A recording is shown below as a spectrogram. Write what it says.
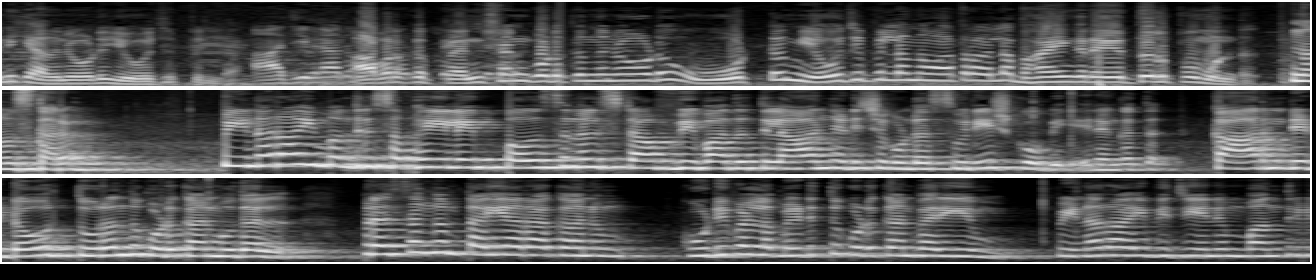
എനിക്ക് അതിനോട് യോജിപ്പില്ല അവർക്ക് പെൻഷൻ കൊടുക്കുന്നതിനോട് ഒട്ടും യോജിപ്പില്ലെന്ന് മാത്രമല്ല ഭയങ്കര എതിർപ്പുമുണ്ട്. നമസ്കാരം. പിണറായി മന്ത്രിസഭയിലെ പേഴ്സണൽ സ്റ്റാഫ് വിവാദത്തിൽ ആഞ്ഞടിച്ചുകൊണ്ട് സുരേഷ് ഗോപി രംഗത്ത്. കാറിന്റെ ഡോർ തുറന്നു കൊടുക്കാൻ മുതൽ പ്രസംഗം തയ്യാറാക്കാനും കുടിവെള്ളം എടുത്തു കൊടുക്കാൻ വരെയും പിണറായി വിജയനും മന്ത്രി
